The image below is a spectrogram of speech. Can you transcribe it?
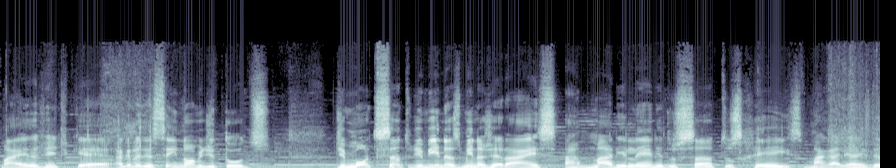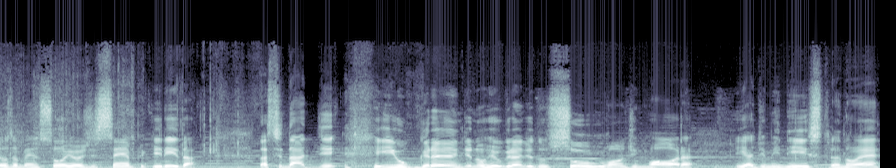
mas a gente quer agradecer em nome de todos. De Monte Santo de Minas, Minas Gerais, a Marilene dos Santos Reis Magalhães. Deus abençoe hoje e sempre, querida. Da cidade de Rio Grande, no Rio Grande do Sul, onde mora e administra, não é?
